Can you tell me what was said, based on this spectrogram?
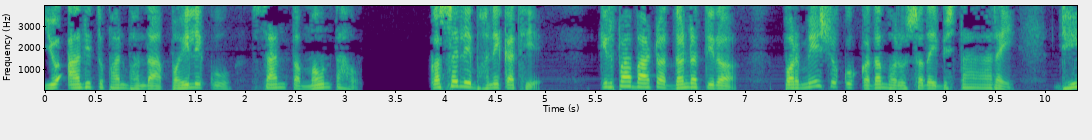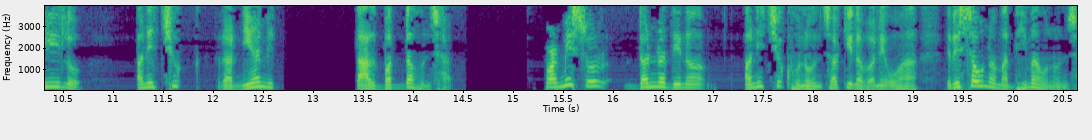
यो आँधी तुफान भन्दा पहिलेको शान्त मौनता हो। कसैले भनेका थिए कृपाबाट दण्डतिर परमेश्वरको कदमहरू सधैँ बिस्तारै ढिलो अनिच्छुक र नियमित तालबद्ध हुन्छ। परमेश्वर दण्ड दिन अनिच्छुक हुनुहुन्छ किनभने उहाँ रिसाउनमा धीमा हुनुहुन्छ।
